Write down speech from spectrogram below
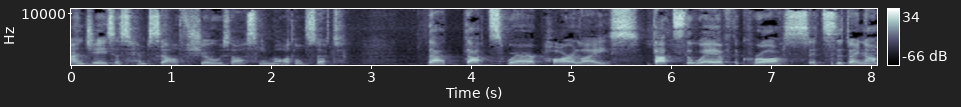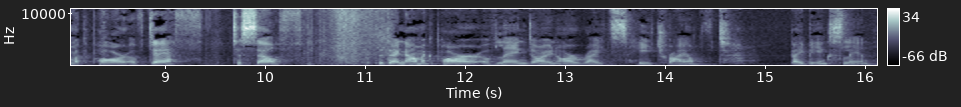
And Jesus himself shows us, he models it, that that's where our power lies. That's the way of the cross. It's the dynamic power of death to self. The dynamic power of laying down our rights, he triumphed by being slain.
